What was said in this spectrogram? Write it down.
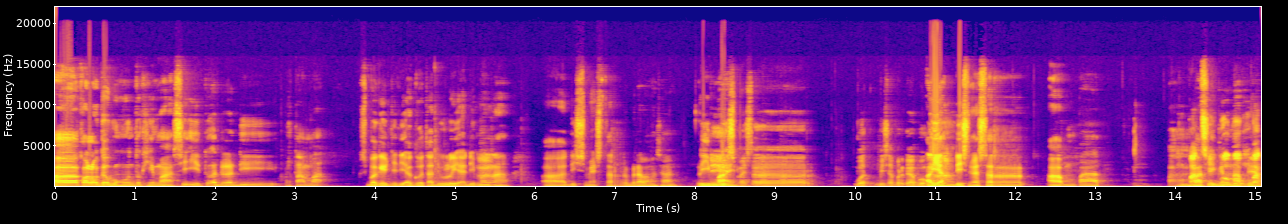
Eh, kalau gabung untuk Himasi itu adalah di pertama sebagai jadi anggota dulu ya, di mana eh, di semester berapa Mas Aan? Di Lima ya? semester buat bisa bergabung. Oh iya, di semester eh, empat. Empat sih, gua genap empat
